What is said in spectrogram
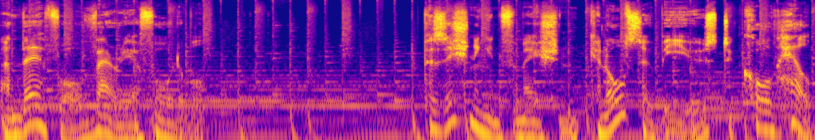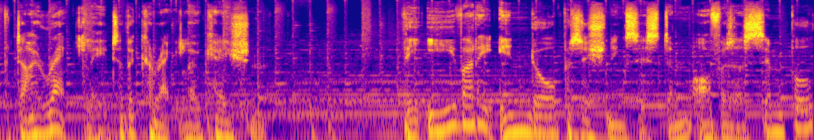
and therefore very affordable. Positioning information can also be used to call help directly to the correct location. The Iiwari indoor positioning system offers a simple,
